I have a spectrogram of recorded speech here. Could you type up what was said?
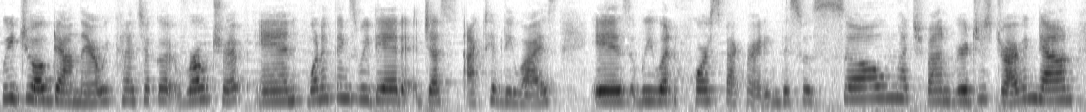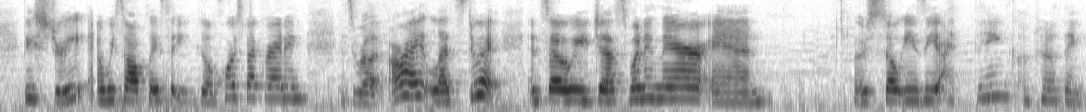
we drove down there, we kind of took a road trip, and one of the things we did, just activity-wise, is we went horseback riding. This was so much fun. We were just driving down the street and we saw a place that you could go horseback riding, and so we're like, all right, let's do it. And so we just went in there and it was so easy. I think, I'm trying to think,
